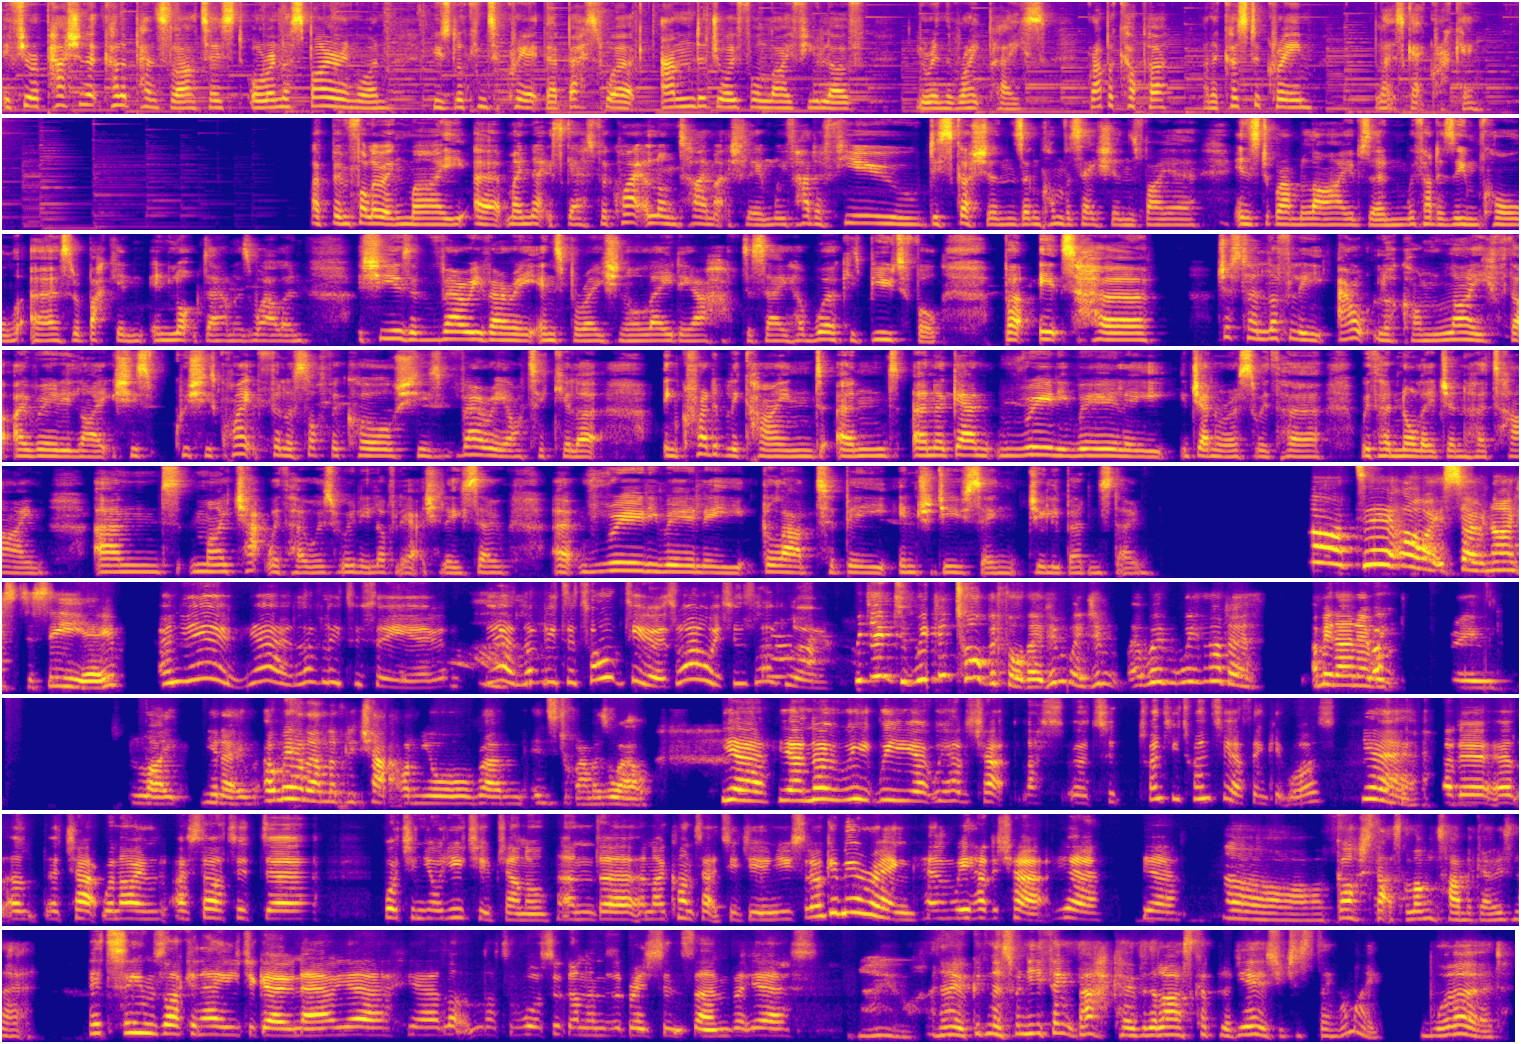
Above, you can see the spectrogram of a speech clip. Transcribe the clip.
If you're a passionate coloured pencil artist or an aspiring one who's looking to create their best work and a joyful life you love, you're in the right place. Grab a cuppa and a custard cream. Let's get cracking. I've been following my uh, my next guest for quite a long time actually, and we've had a few discussions and conversations via Instagram lives, and we've had a Zoom call uh, sort of back in in lockdown as well. And she is a very very inspirational lady, I have to say. Her work is beautiful, but it's her just her lovely outlook on life that I really like. She's she's quite philosophical. She's very articulate, incredibly kind, and and again really really generous with her with her knowledge and her time. And my chat with her was really lovely actually. So uh, really really glad to be introducing Julie Burdon-Stone. Oh dear! Oh, it's so nice to see you. And you, yeah, lovely to see you. Yeah, lovely to talk to you as well, which is lovely. We didn't we did talk before though, didn't we? Didn't we? We've had a. I mean, I know we through like you know, and we had a lovely chat on your um, Instagram as well. Yeah, yeah, no, we we uh, we had a chat last uh, 2020, I think it was. Yeah, we had a, a, a, chat when I I started uh, watching your YouTube channel, and uh, and I contacted you, and you said, "Oh, give me a ring," and we had a chat. Yeah, yeah. Oh gosh, that's a long time ago, isn't it? It seems like an age ago now. Yeah, yeah. A lot, lot of water gone under the bridge since then, but yes. No, I know. Goodness, when you think back over the last couple of years, you just think, "Oh my word."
